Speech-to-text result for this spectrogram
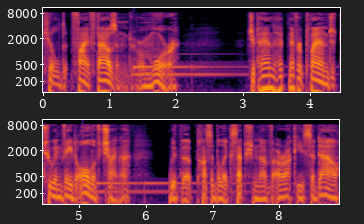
killed 5,000 or more. Japan had never planned to invade all of China. With the possible exception of Araki Sadao,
